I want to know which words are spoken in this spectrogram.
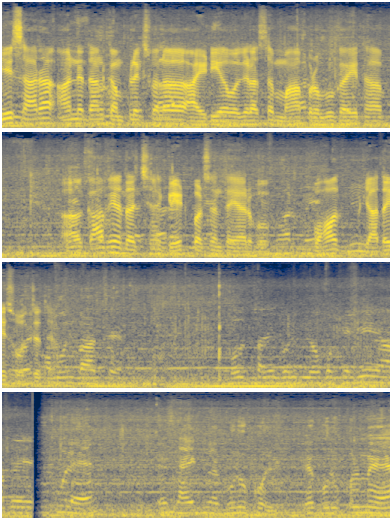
ये सारा अन्नदान कॉम्प्लेक्स वाला आइडिया वगैरह सब महाप्रभु का ही था। काफ़ी ज़्यादा अच्छा है ग्रेट पर्सन था यार वो। बहुत ज़्यादा ही सोचते थे। बहुत सारे गरीब लोगों के लिए यहाँ पे गुरुकुल है। ये साइड में गुरुकुल। ये गुरुकुल में है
